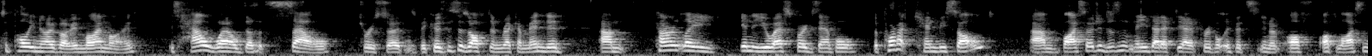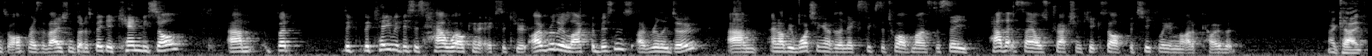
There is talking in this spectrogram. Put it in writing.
to PolyNovo, in my mind, is how well does it sell through surgeons, because this is often recommended. Um, currently, in the US, for example, the product can be sold um, by surgeons. It doesn't need that FDA approval if it's you know off off license or off reservation, so to speak. It can be sold, um, but the, the key with this is how well can it execute. I really like the business, I really do. Um, and I'll be watching over the next six to 12 months to see how that sales traction kicks off, particularly in light of COVID. Okay.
